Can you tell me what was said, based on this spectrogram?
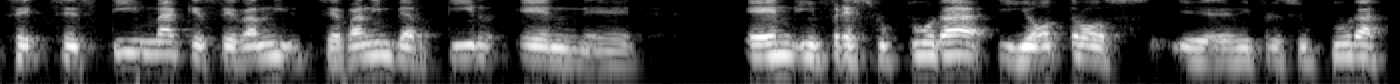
se, estima que se van, se van a invertir en, en infraestructura y otros, en infraestructura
